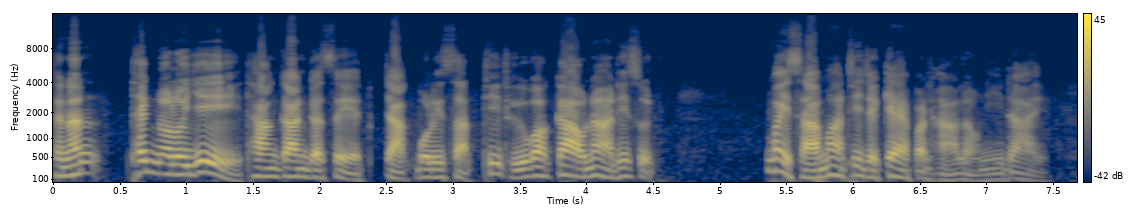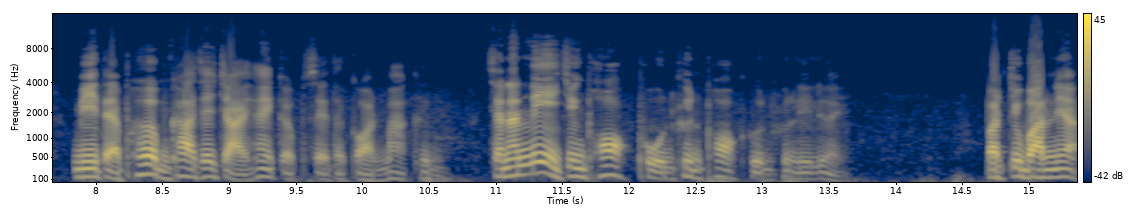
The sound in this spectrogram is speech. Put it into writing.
ฉะนั้นเทคโนโลยีทางการเกษตรจากบริษัทที่ถือว่าก้าวหน้าที่สุด ไม่สามารถที่จะแก้ปัญหาเหล่านี้ได้ มีแต่เพิ่มค่าใช้จ่ายให้กับเกษตรกรมากขึ้น ฉะนั้นนี่จึงพอกพูนขึ้นพอกพูนขึ้นเรื่อยๆ ปัจจุบันเนี่ย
